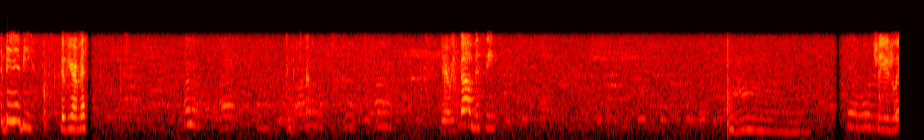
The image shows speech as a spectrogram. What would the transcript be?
the baby? Because you're a miss. Missy. Mm. She usually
